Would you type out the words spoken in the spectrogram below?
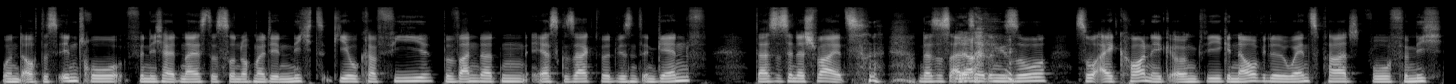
Und auch das Intro finde ich halt nice, dass so nochmal den Nicht-Geografie-Bewanderten erst gesagt wird, wir sind in Genf das ist in der Schweiz. Und das ist alles ja. halt irgendwie so, so iconic irgendwie, genau wie Lil Wayne's Part, wo für mich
